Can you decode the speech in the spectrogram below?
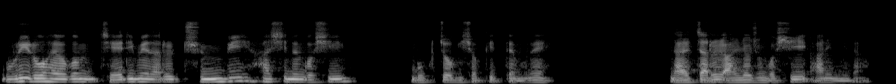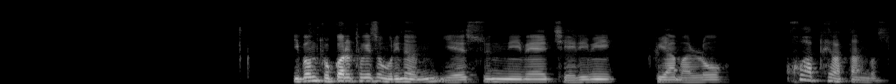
우리로 하여금 재림의 날을 준비하시는 것이 목적이셨기 때문에 날짜를 알려준 것이 아닙니다. 이번 교과를 통해서 우리는 예수님의 재림이 그야말로 코앞에 왔다는 것을,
